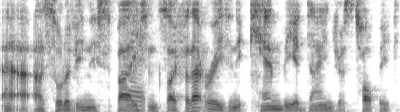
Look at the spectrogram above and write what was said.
uh, are sort of in this space, right. and so for that reason, it can be a dangerous topic.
